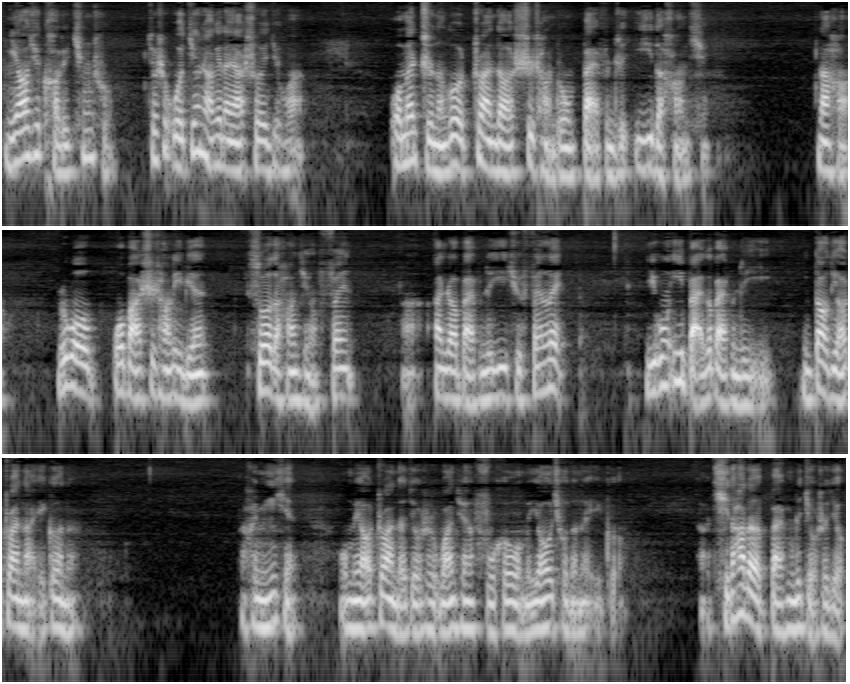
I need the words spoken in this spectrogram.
你要去考虑清楚。就是我经常跟大家说一句话，我们只能够赚到市场中百分之一的行情。那好，如果我把市场里边所有的行情分啊，按照百分之一去分类，一共一百个百分之一，你到底要赚哪一个呢？很明显，我们要赚的就是完全符合我们要求的那一个啊，其他的百分之九十九，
